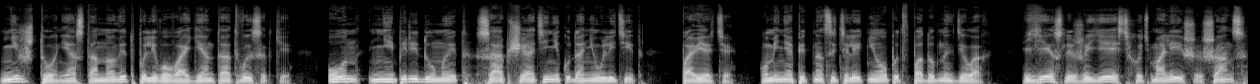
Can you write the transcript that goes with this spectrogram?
ничто не остановит полевого агента от высадки. Он не передумает сообщать и никуда не улетит. Поверьте, у меня 15-летний опыт в подобных делах. Если же есть хоть малейший шанс,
